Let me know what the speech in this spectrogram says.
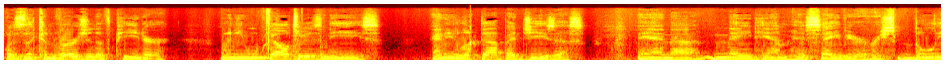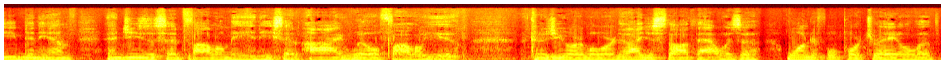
was the conversion of Peter when he fell to his knees and he looked up at Jesus and uh, made him his Savior, believed in him. And Jesus said, Follow me. And he said, I will follow you because you are Lord. And I just thought that was a wonderful portrayal of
